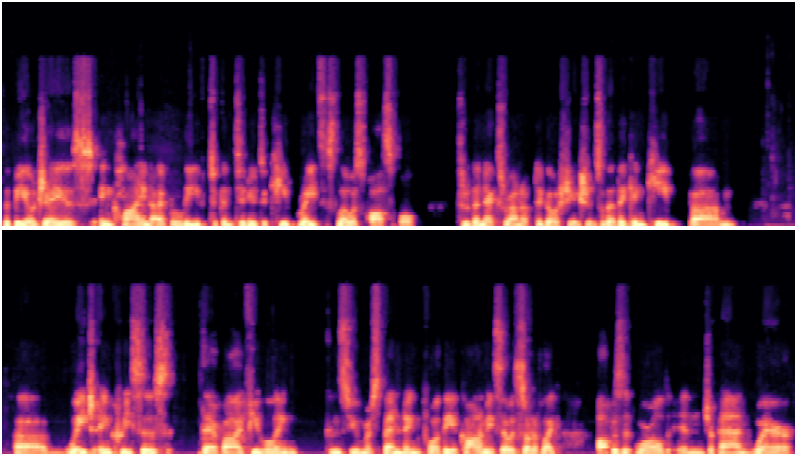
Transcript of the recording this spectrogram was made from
the BOJ is inclined, I believe, to continue to keep rates as low as possible through the next round of negotiations so that they can keep um, uh, wage increases, thereby fueling consumer spending for the economy. So it's sort of like opposite world in Japan, where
